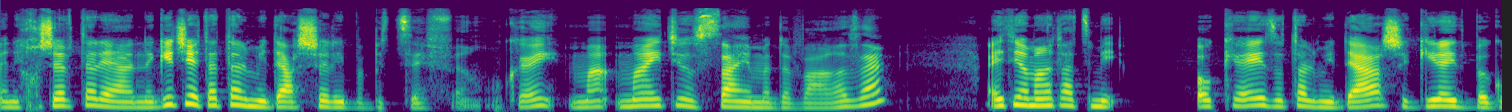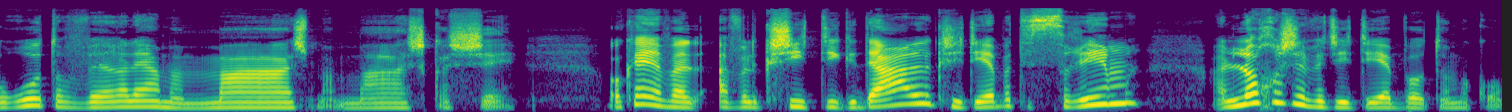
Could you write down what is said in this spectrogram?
אני חושבת עליה, נגיד שהייתה תלמידה שלי בבית ספר, אוקיי? מה, מה הייתי עושה עם הדבר הזה? הייתי אומרת לעצמי, אוקיי, זו תלמידה שגיל ההתבגרות עובר עליה ממש ממש קשה. אוקיי, אבל, אבל כשהיא תגדל, כשהיא תהיה בת 20, אני לא חושבת שהיא תהיה באותו מקום.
